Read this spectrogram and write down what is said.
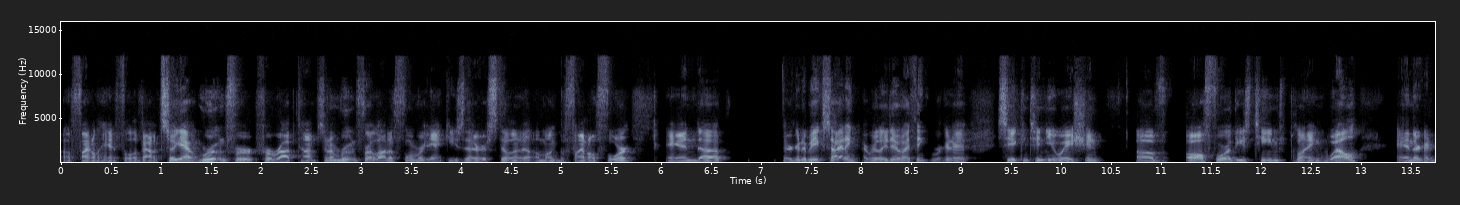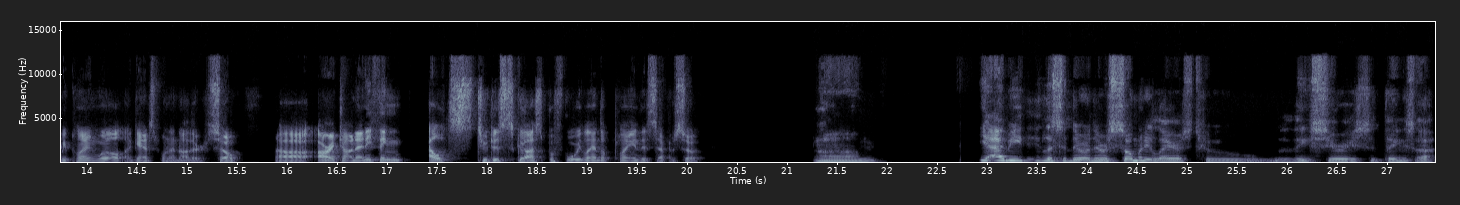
uh, final handful of outs. So yeah, I'm rooting for for Rob Thompson. I'm rooting for a lot of former Yankees that are still in among the final four, and uh, they're going to be exciting. I really do. I think we're going to see a continuation of all four of these teams playing well, and they're going to be playing well against one another. So, uh, all right, John, anything else to discuss before we land the plane this episode? Um, yeah, I mean, listen, there are there are so many layers to these series and things. Uh,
